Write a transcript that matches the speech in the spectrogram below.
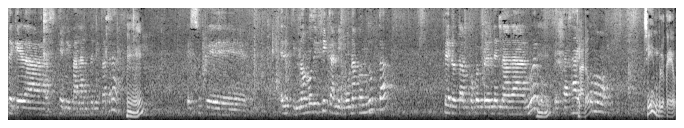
te quedas que ni para adelante ni para atrás. Eso que, es decir, no modificas ninguna conducta, pero tampoco emprendes nada nuevo. Estás ahí como Sí, un bloqueo.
